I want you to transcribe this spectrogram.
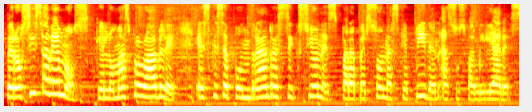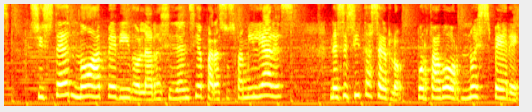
pero sí sabemos que lo más probable es que se pondrán restricciones para personas que piden a sus familiares. Si usted no ha pedido la residencia para sus familiares, necesita hacerlo. Por favor, no espere.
